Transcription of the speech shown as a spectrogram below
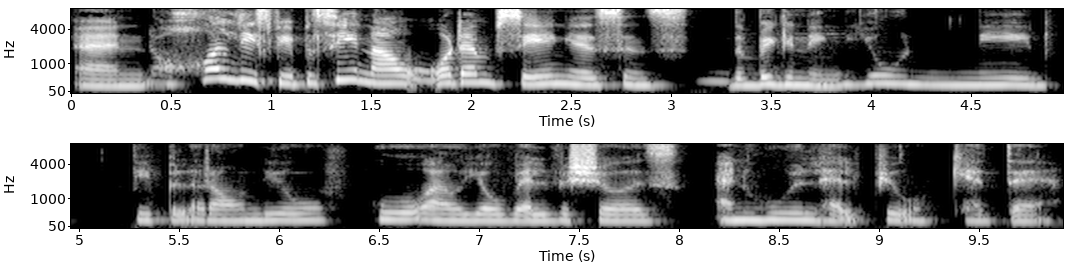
And all these people. See, now what I'm saying is since the beginning, you need people around you who are your well wishers and who will help you get there.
